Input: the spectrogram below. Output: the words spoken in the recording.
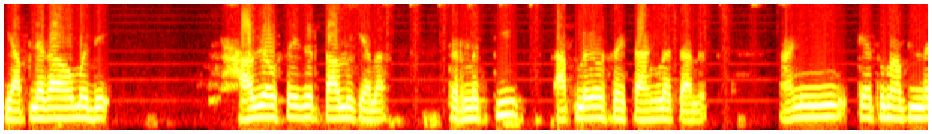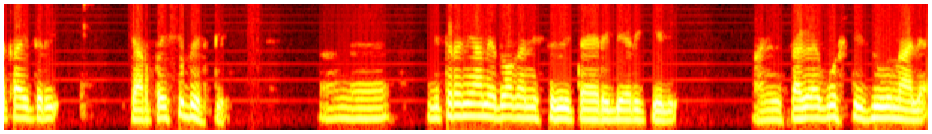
की आपल्या गावामध्ये हा व्यवसाय जर चालू केला तर नक्की आपला व्यवसाय चांगला चालत आणि त्यातून आपल्याला काहीतरी चार पैसे भेटतील. आणि मित्रांनी आम्ही दोघांनी सगळी तयारी बियारी केली. आणि सगळ्या गोष्टी जुळून आल्या.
